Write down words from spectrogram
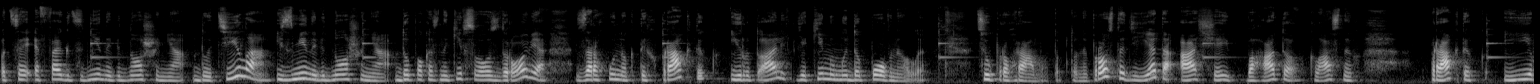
оцей ефект зміни відношення до тіла і зміни відношення до показників свого здоров'я за рахунок тих практик і ритуалів, якими ми доповнювали цю програму. Тобто не просто дієта, а ще й багато класних практик і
